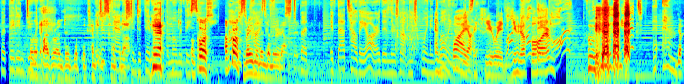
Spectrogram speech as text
but they didn't do Well, the it. five year did with the They just vanished into thin air the moment they Of saw course, me. of I course, was Raymond in the maid first, outfit. But if that's how they are, then there's not much point in And dwelling why on aren't you in uniform? Yep,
